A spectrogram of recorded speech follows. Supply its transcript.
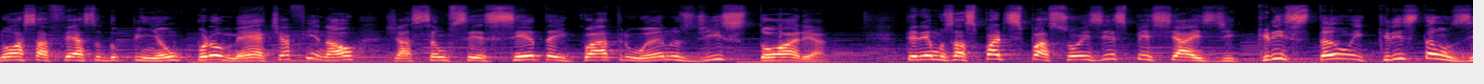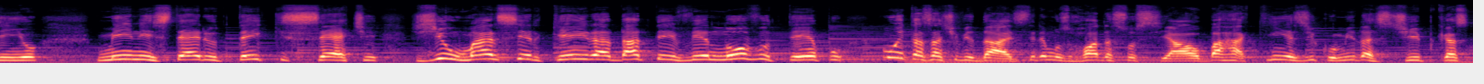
nossa festa do Pinhão promete, afinal já são 64 anos de história teremos as participações especiais de Cristão e Cristãozinho, Ministério Take 7, Gilmar Cerqueira da TV Novo Tempo, muitas atividades. Teremos roda social, barraquinhas de comidas típicas,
